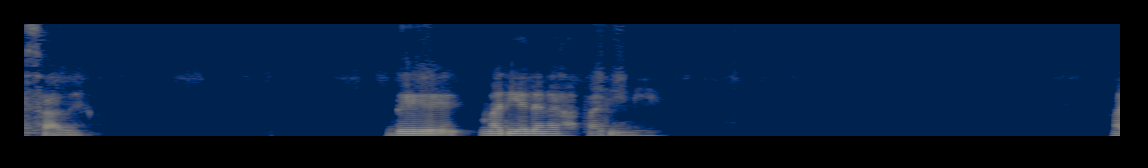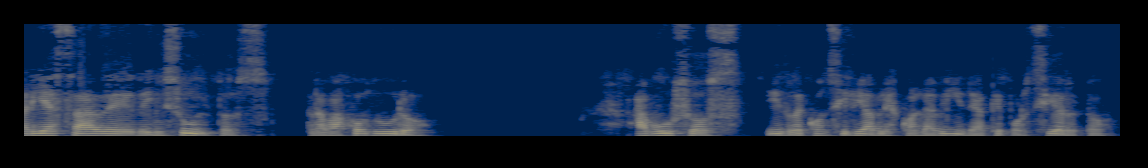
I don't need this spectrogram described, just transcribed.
sabe de María Elena Gasparini. María sabe de insultos, trabajo duro, abusos irreconciliables con la vida que, por cierto,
